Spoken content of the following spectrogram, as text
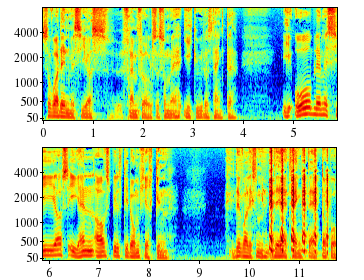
så var det en Messias-fremførelse som jeg gikk ut og tenkte I år ble Messias igjen avspilt i domkirken. Det var liksom det jeg tenkte etterpå.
